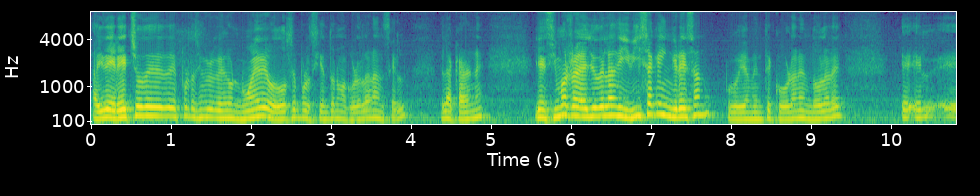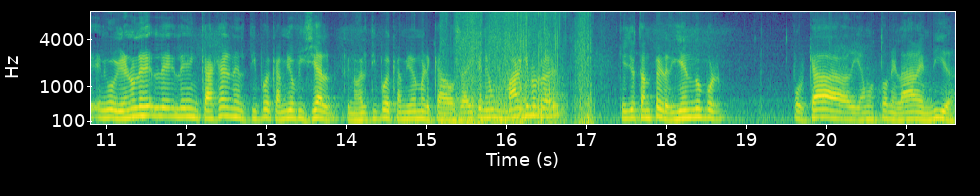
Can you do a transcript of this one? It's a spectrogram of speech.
hay derecho de, exportación, creo que es un 9 o 12%, no me acuerdo el arancel de la carne, y encima a ellos de la divisa que ingresan, pues obviamente cobran en dólares, eh, el, gobierno le, encaja en el tipo de cambio oficial, que no es el tipo de cambio de mercado. O sea, ahí tenemos un margen otra que ellos están perdiendo por, por cada, digamos, tonelada vendida.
